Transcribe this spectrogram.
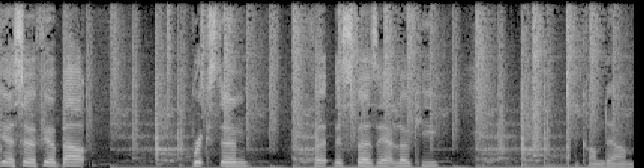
Yeah, so if you're about Brixton th- this Thursday at Low Key, calm down.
